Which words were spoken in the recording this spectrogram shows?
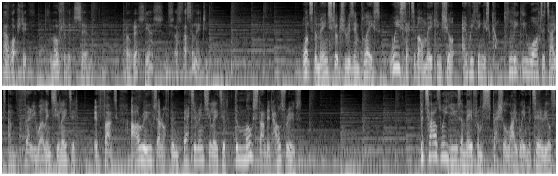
I watched it for most of its um, progress, yes, it's fascinating. Once the main structure is in place, we set about making sure everything is completely watertight and very well insulated. In fact, our roofs are often better insulated than most standard house roofs. The tiles we use are made from special lightweight materials.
